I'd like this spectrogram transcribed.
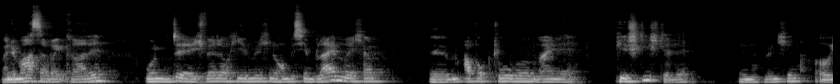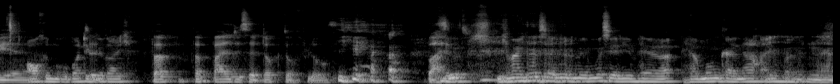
meine Masterarbeit gerade. Und äh, ich werde auch hier in München noch ein bisschen bleiben, weil ich habe ähm, ab Oktober meine PhD-Stelle in München, Oh yeah. auch im Robotikbereich. Ba- ba- Bald ist er Dr. Flo. ja. Bald. Ich meine, ich muss ja dem, muss ja dem Herr, Herr Monka nacheifern. Ja.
